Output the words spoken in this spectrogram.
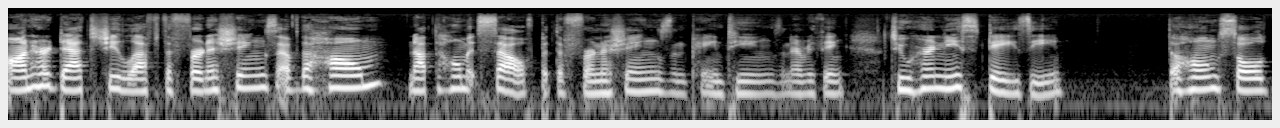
On her death, she left the furnishings of the home, not the home itself, but the furnishings and paintings and everything, to her niece Daisy. The home sold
